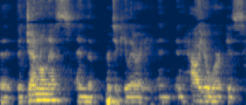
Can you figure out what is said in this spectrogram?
the, the generalness and the particularity, and, and how your work is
